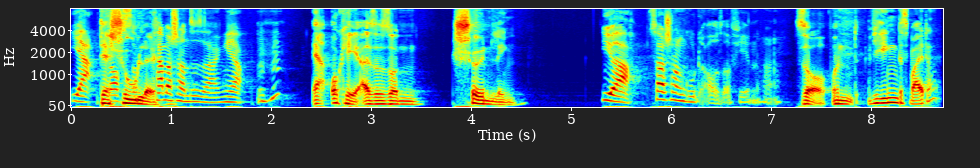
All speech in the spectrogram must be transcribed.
Ja, Der doch, Schule. So, kann man schon so sagen, ja. Mhm. Ja, okay, also so ein Schönling. Ja, sah schon gut aus auf jeden Fall. So, und wie ging das weiter?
